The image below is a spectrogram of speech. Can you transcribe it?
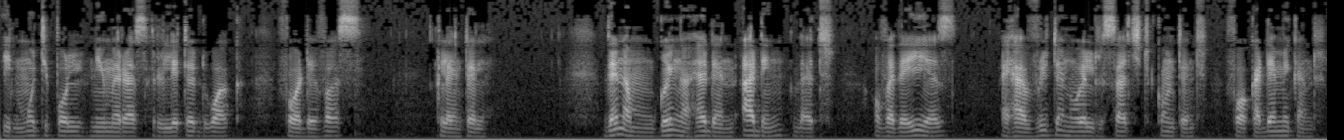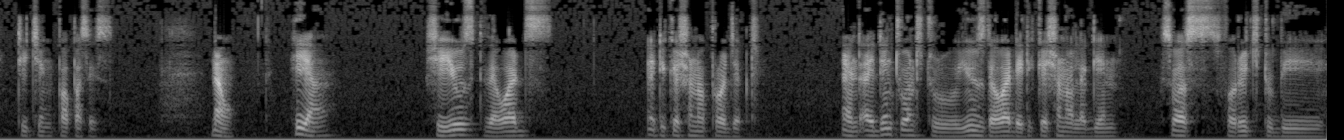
in multiple numerous related work for diverse clientele. Then I'm going ahead and adding that over the years I have written well researched content for academic and teaching purposes. Now, here she used the words educational project and I didn't want to use the word educational again so as for it to be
